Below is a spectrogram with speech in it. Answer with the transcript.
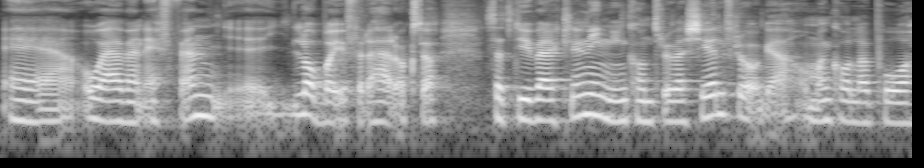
Eh, och även FN eh, lobbar ju för det här också. Så det är ju verkligen ingen kontroversiell fråga om man kollar på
